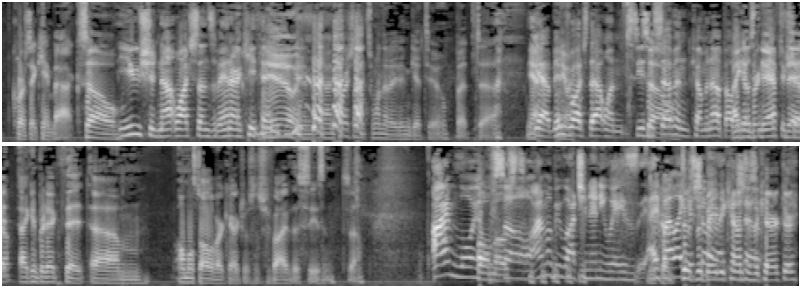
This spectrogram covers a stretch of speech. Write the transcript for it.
Of course, I came back. So You should not watch Sons of Anarchy then. no, uh, unfortunately, it's one that I didn't get to. But uh, yeah, Yeah, binge anyway. watch that one. Season So, seven coming up. I'll be hosting the after that, show. I can predict that um, almost all of our characters will survive this season. So I'm loyal, Almost. so I'm gonna be watching anyways. If I like Does a the show, I baby like count a as a character?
